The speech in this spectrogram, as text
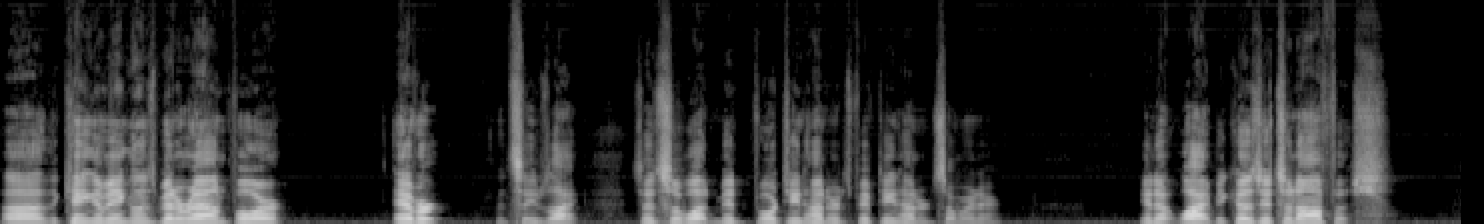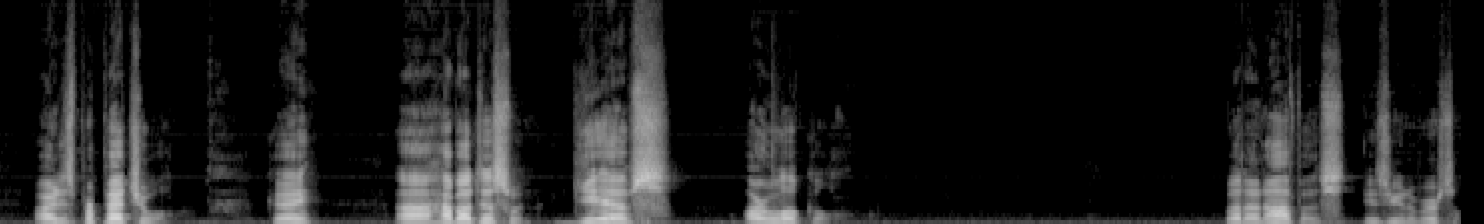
Uh, the King of England's been around for ever. It seems like since the what mid 1400s, 1500s, somewhere in there. You know why? Because it's an office. All right, it's perpetual. Okay. Uh, how about this one? Gifts are local, but an office is universal.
